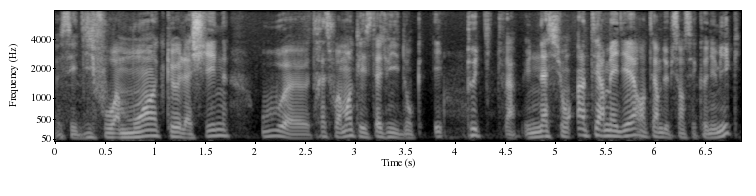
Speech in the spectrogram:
euh, c'est dix fois moins que la Chine ou euh, 13 fois moins que les États-Unis. Donc, et petite, enfin, une nation intermédiaire en termes de puissance économique.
